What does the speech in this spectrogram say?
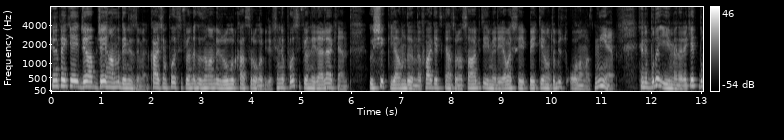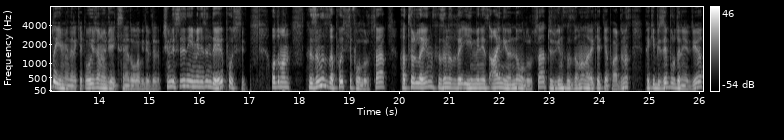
Şimdi peki cevap Ceyhan mı Denizli mi? Karşım pozitif yönde hızlanan bir roller coaster olabilir. Şimdi pozitif yönde ilerlerken ışık yandığında fark ettikten sonra sabit ivmeli yavaşlayıp bekleyen otobüs olamaz. Niye? Şimdi bu da ivmeli hareket, bu da ivmeli hareket. O yüzden önce ikisine de olabilir dedim. Şimdi sizin ivmenizin değeri pozitif. O zaman hızınız da pozitif olursa hatırlayın hızınız ve ivmeniz aynı yönde olursa düzgün hızlanan hareket yapardınız. Peki bize burada ne diyor?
